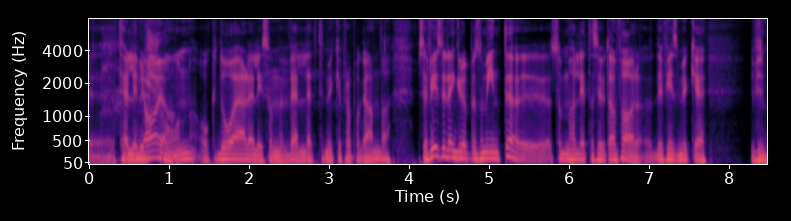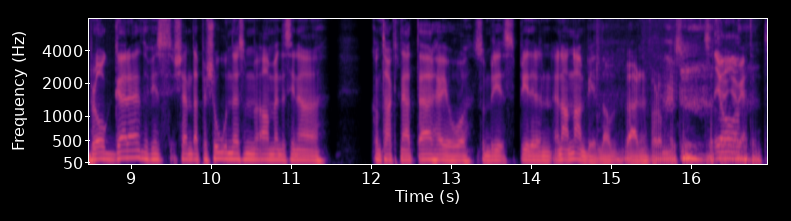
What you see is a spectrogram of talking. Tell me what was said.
eh, television och då är det liksom väldigt mycket propaganda. Sen finns det den gruppen som inte, eh, som har letat sig utanför. Det finns mycket, det finns bloggare, det finns kända personer som använder sina kontaktnät där, hej och som sprider en, en annan bild av världen för dem. Liksom. Så att jag, jag vet inte.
